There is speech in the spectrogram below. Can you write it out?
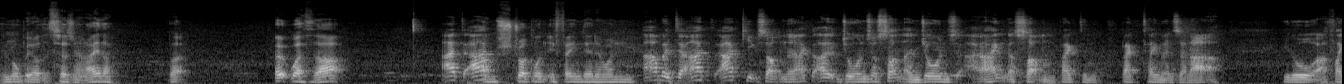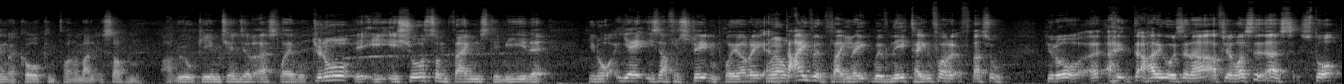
He'll know about our decision either. But out with that, I'd, I'd, I'm struggling to find anyone. I would, I'd, I'd keep something. I, I like Jones or something. And Jones, I think there's something big, in, big time in Zanatta. You know, I think McCall can turn him into something a real game changer at this level. Do you know? He, he he shows some things to me that, you know, yeah, he's a frustrating player, right? And Well, the diving thing, he- right? We've no time for it, Thistle. You know, Harry goes in that. If you're listening to this, stop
